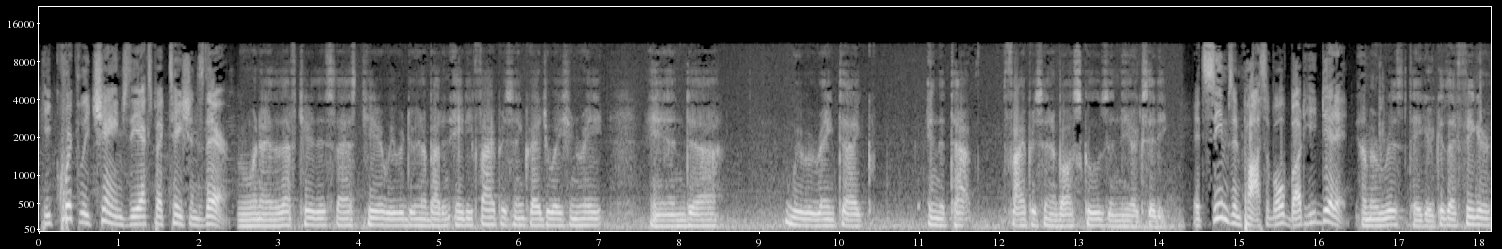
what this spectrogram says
He quickly changed the expectations there. When I left here this last year, we were doing about an 85% graduation rate, and uh, we were ranked like in the top 5% of all schools in New York City. It seems impossible, but he did it. I'm a risk taker because I figure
